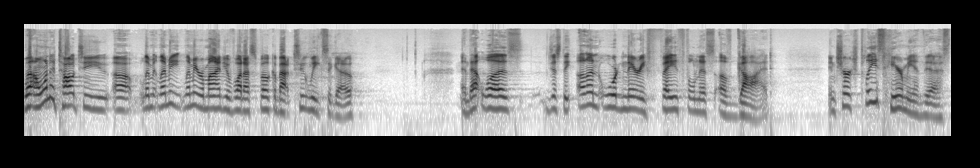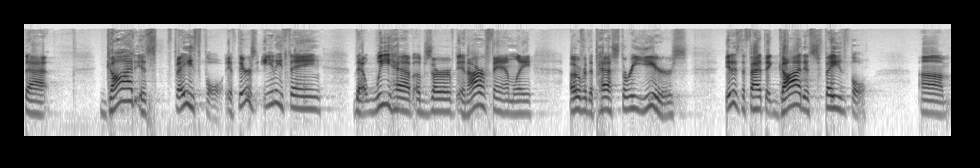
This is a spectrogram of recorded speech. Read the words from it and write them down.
Well, I want to talk to you. Uh, let, me, let, me, let me remind you of what I spoke about two weeks ago. And that was just the unordinary faithfulness of God. And, church, please hear me in this that God is faithful. If there's anything that we have observed in our family over the past three years, it is the fact that God is faithful. Um,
